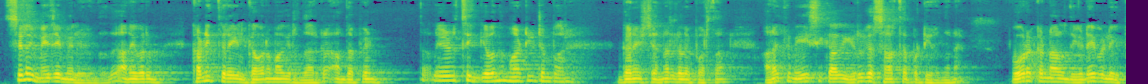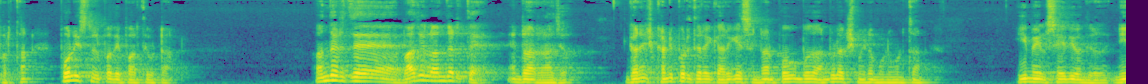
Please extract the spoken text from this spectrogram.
சிலை மேஜை மேல் இருந்தது. அனைவரும் கணித்திரையில் கவனமாக இருந்தார்கள். அந்த பெண் தலை எழுத்து இங்கே வந்து மாட்டிட்டேன் பாரு. கணேஷ் ஜன்னல்களை பார்த்தான். அனைத்தும் ஏசிக்காக இறுக சாத்தப்பட்டிருந்தன. ஓரக்கண்ணால் அந்த இடைவெளியை பார்த்தான். போலீஸ் நிற்பதை பார்த்து விட்டான். வந்தெடுத்த பதில் வந்தெடுத்த என்றார் ராஜா. கணேஷ் கணிப்பொறி திரைக்கு அருகே சென்றான். போகும்போது அன்புலட்சுமியிடம் முணுமுணுத்தான். இமெயில் செய்தி வந்தது. நீ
